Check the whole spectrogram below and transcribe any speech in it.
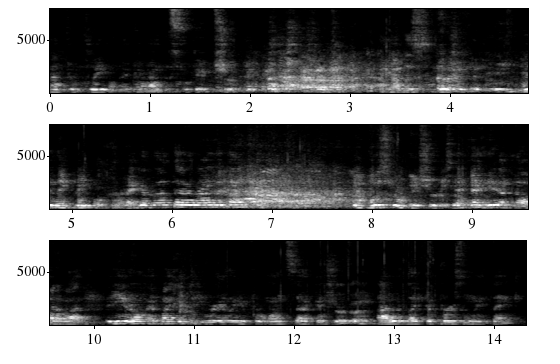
I'm from Cleveland, I promise. Okay, sure. I have this notion that you You think people brag about that around the country? in this room, they sure as hell. Yeah, no, I, you know, if I could derail you for one second. Sure, go ahead. I would like to personally thank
